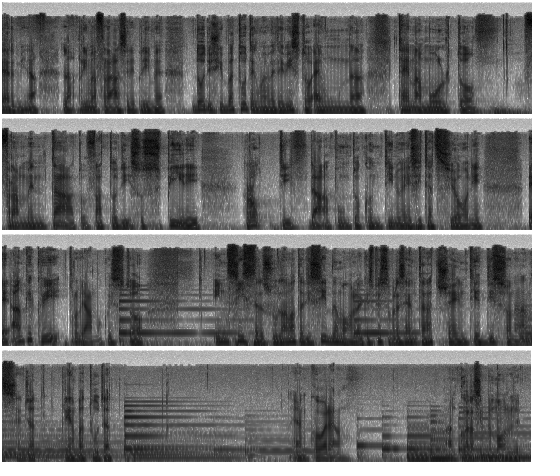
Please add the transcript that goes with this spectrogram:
Termina la prima frase, le prime 12 battute, come avete visto è un tema molto frammentato, fatto di sospiri rotti da appunto continue esitazioni. E anche qui troviamo questo insistere sulla nota di Si bemolle che spesso presenta accenti e dissonanze, già prima battuta e ancora ancora Si bemolle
